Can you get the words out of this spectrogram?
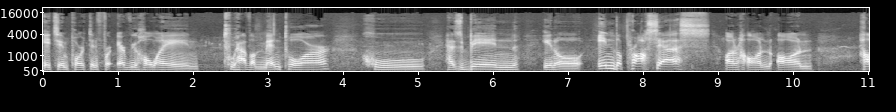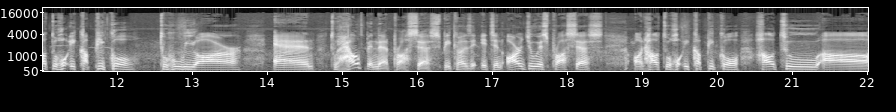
it's important for every Hawaiian to have a mentor who has been, you know, in the process on on on how to ho'ikapiko to who we are and to help in that process because it's an arduous process on how to ho'ikapiko, how to uh,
